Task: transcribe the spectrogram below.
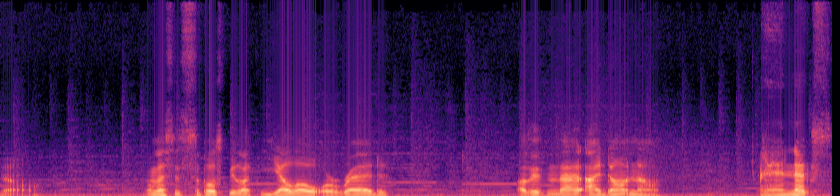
know. Unless it's supposed to be like yellow or red. Other than that, I don't know. And next,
